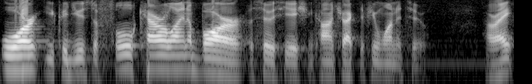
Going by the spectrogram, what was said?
or you could use the full Carolina Bar Association contract if you wanted to. All right?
